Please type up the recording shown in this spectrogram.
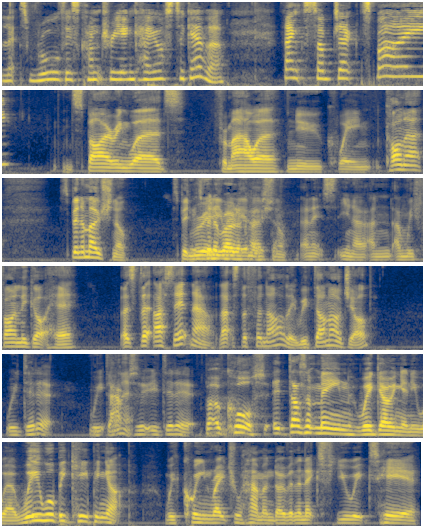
let's rule this country in chaos together. Thanks, subjects. Bye. Inspiring words from our new Queen. Connor, it's been emotional. It's been It's been really, a really emotional. And it's you know, and, and we finally got here. That's the, that's it now. That's the finale. We've done our job. We did it. We done it. absolutely did it. But of course, it doesn't mean we're going anywhere. We will be keeping up with Queen Rachel Hammond over the next few weeks here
